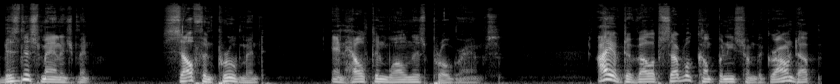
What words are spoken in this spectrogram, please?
business management, self improvement, and health and wellness programs. I have developed several companies from the ground up,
